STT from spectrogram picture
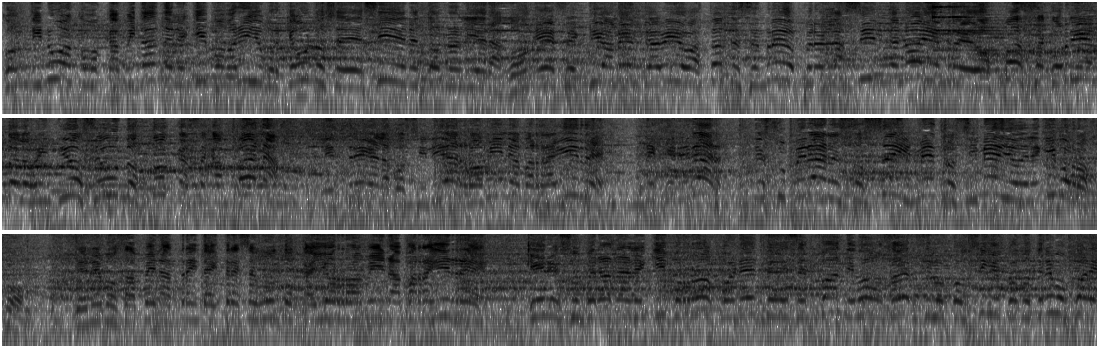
continúa como capitán del equipo amarillo porque aún no se deciden en torno al liderazgo. Efectivamente ha habido bastantes enredos, pero en la cinta no hay enredos. Pasa corriendo a los 22 segundos, toca esa campana, le entrega la posibilidad a Romina Parraguirre de generar, de superar esos 6 metros y medio del equipo rojo. Tenemos apenas 33 segundos, cayó Romina Parraguirre. Quiere superar al equipo rojo en este desempate. Vamos a ver si lo consigue cuando tenemos 40.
